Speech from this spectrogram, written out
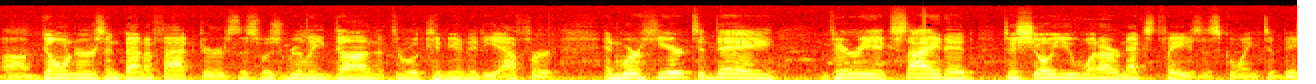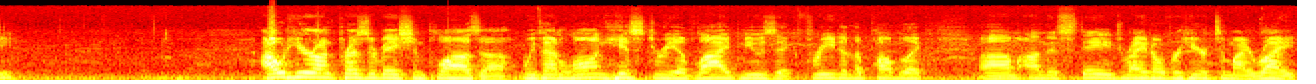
um, donors and benefactors. This was really done through a community effort. And we're here today very excited to show you what our next phase is going to be. Out here on Preservation Plaza, we've had a long history of live music free to the public um, on this stage right over here to my right.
